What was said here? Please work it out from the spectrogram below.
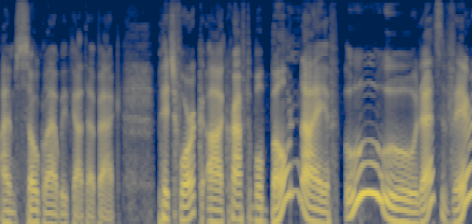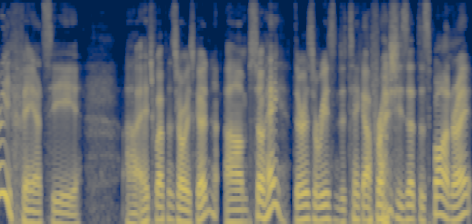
I'm so glad we've got that back. Pitchfork, uh, craftable bone knife. Ooh, that's very fancy. Uh, edge weapons are always good. Um, so hey, there is a reason to take out freshies at the spawn, right?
